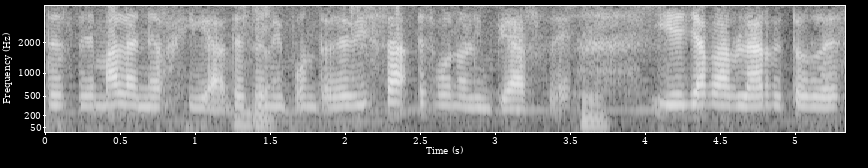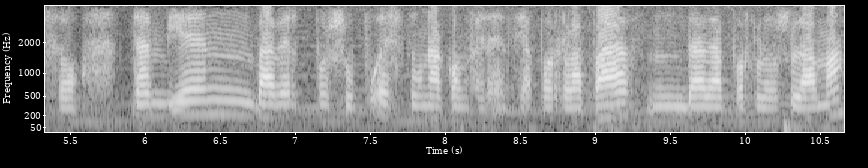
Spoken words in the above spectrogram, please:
desde mala energía. Desde mi punto de vista es bueno limpiarse y ella va a hablar de todo eso. También va a haber, por supuesto, una conferencia por la paz mm, dada por los lama,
